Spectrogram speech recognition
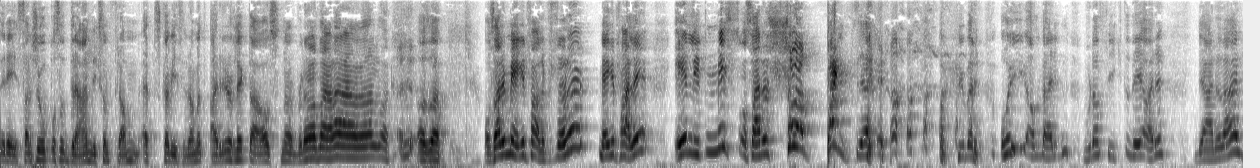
reiser han seg opp, og så drar han liksom fram et, skal vise fram et arr og slikt, da, og snøvler der. Og så, er det meget farlig, forstår du? Meget farlig. En liten miss, og så er det slå! Bang! sier. Og hun bare Oi, all verden, hvordan fikk du det arret? Det er det der.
